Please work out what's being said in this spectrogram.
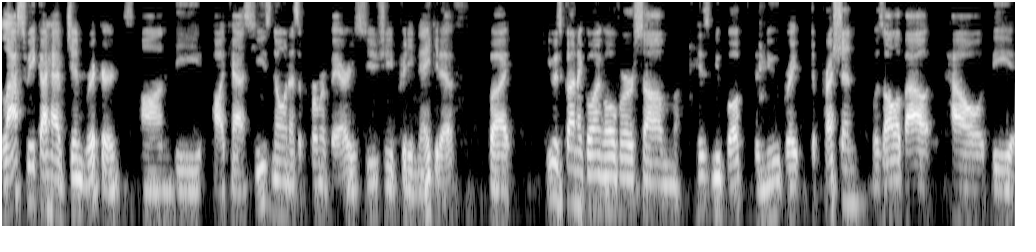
Last week, I have Jim Rickards on the podcast. He's known as a perma bear. He's usually pretty negative, but he was kind of going over some his new book, The New Great Depression, was all about how the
